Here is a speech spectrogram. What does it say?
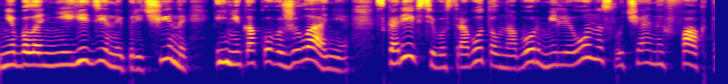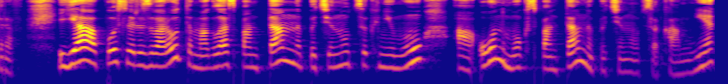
Не было ни единой причины и никакого желания. Скорее всего, сработал набор миллиона случайных факторов. Я после разворота могла спонтанно потянуться к нему, а он мог спонтанно потянуться ко мне,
